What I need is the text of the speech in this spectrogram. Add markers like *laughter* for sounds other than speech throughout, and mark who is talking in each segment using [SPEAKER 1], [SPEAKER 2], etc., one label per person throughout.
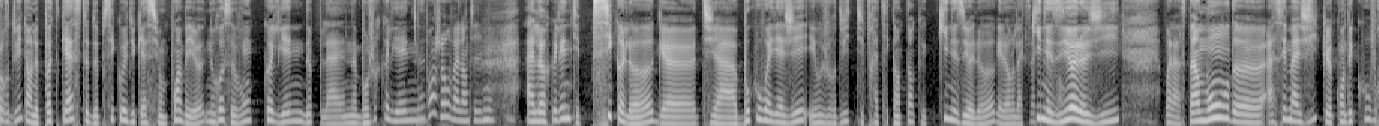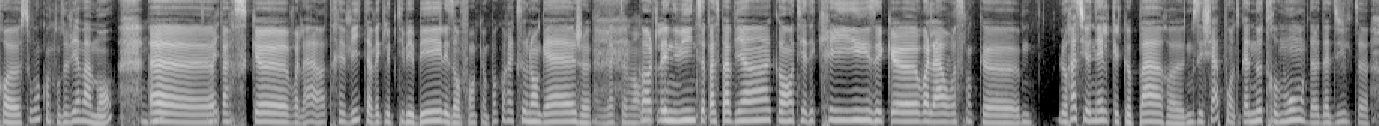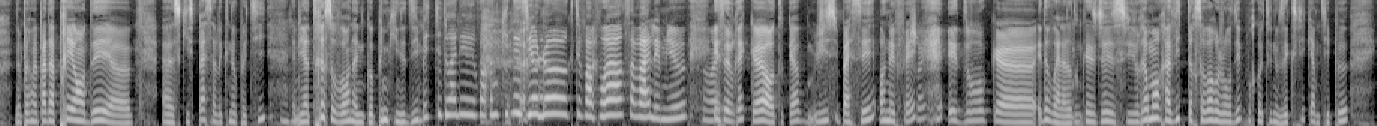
[SPEAKER 1] Aujourd'hui, dans le podcast de psychoéducation.be, nous recevons Colienne de Plane. Bonjour Colienne.
[SPEAKER 2] Bonjour Valentine.
[SPEAKER 1] Alors Colienne, tu es psychologue, euh, tu as beaucoup voyagé et aujourd'hui tu pratiques en tant que kinésiologue. Alors la kinésiologie, voilà, c'est un monde euh, assez magique qu'on découvre euh, souvent quand on devient maman, mhm. euh, parce que voilà, très vite avec les petits bébés, les enfants qui n'ont pas encore accès au langage,
[SPEAKER 2] Exactement.
[SPEAKER 1] quand les nuits ne se passent pas bien, quand il y a des crises et que voilà, on sent que le rationnel quelque part euh, nous échappe, ou en tout cas notre monde d'adultes euh, ne permet pas d'appréhender euh, ce qui se passe avec nos petits, mhm. eh bien très souvent on a une copine qui nous dit mais tu dois aller voir une kinésiologue, tu vas voir, ça va aller mieux. Et c'est vrai que en tout cas j'y suis passée en effet. Et donc et donc voilà, donc je suis vraiment ravie de te recevoir aujourd'hui pour que tu nous expliques un petit peu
